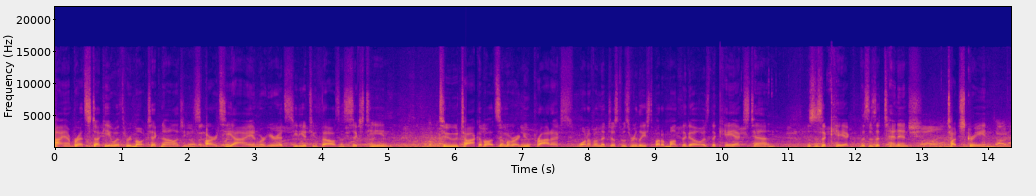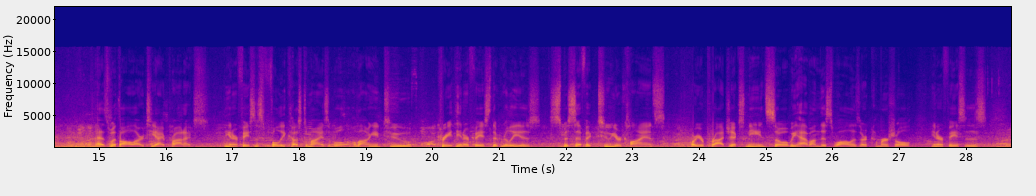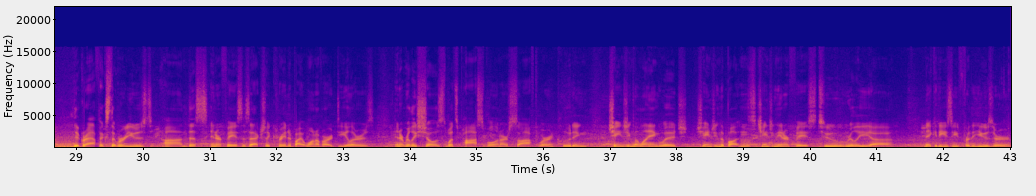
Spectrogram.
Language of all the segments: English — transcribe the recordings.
Hi, I'm Brett Stokke with Remote Technologies, RTI, and we're here at CEDIA 2016 to talk about some of our new products. One of them that just was released about a month ago is the KX10. This is a KX, this is a 10-inch touchscreen. As with all RTI products, the interface is fully customizable, allowing you to create the interface that really is specific to your client's or your project's needs. So what we have on this wall is our commercial interfaces. The graphics that were used on this interface is actually created by one of our dealers, and it really shows what's possible in our software, including changing the language, changing the buttons, changing the interface to really uh, make it easy for the user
